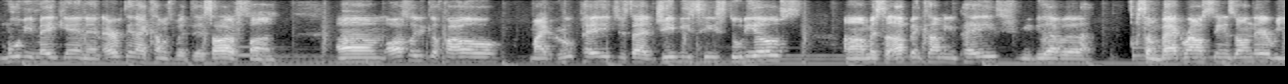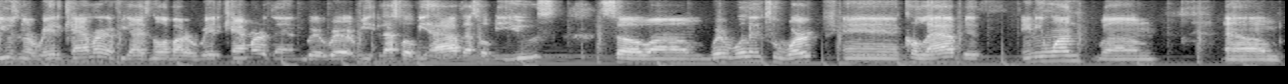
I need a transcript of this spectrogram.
movie making, and everything that comes with this. It's a lot of fun. Um, also, you can follow my group page. It's at GBC Studios. Um, it's an up and coming page. We do have a some background scenes on there. We're using a red camera. If you guys know about a red camera, then we're, we're we that's what we have. That's what we use. So um, we're willing to work and collab with anyone. Um, um,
